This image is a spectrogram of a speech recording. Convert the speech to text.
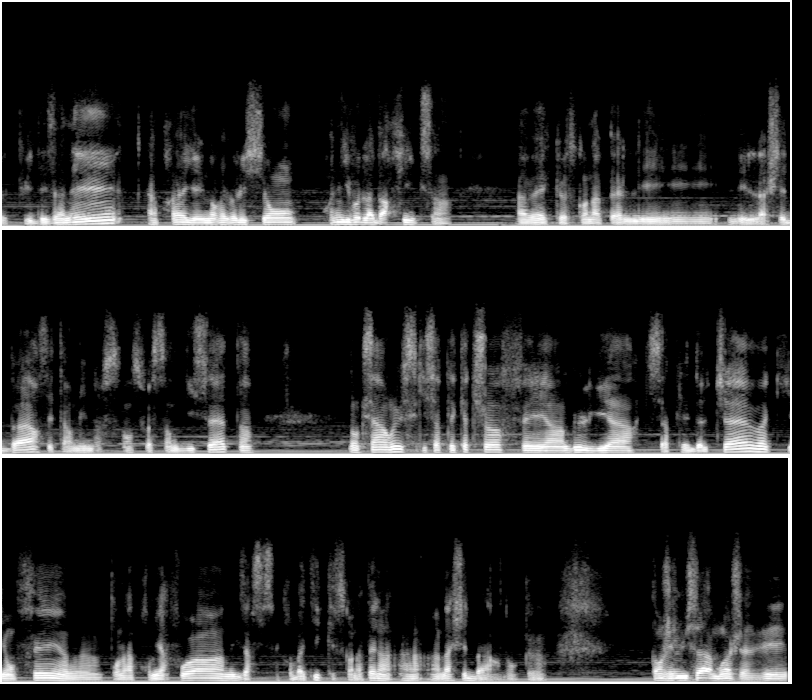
depuis des années. Après, il y a une révolution au niveau de la barre fixe. Hein, avec ce qu'on appelle les, les lâchers de barre, c'était en 1977. Donc c'est un russe qui s'appelait Katchov et un bulgare qui s'appelait Delchev qui ont fait euh, pour la première fois un exercice acrobatique, ce qu'on appelle un, un, lâcher de barre. Donc euh, quand j'ai vu ça, moi j'avais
